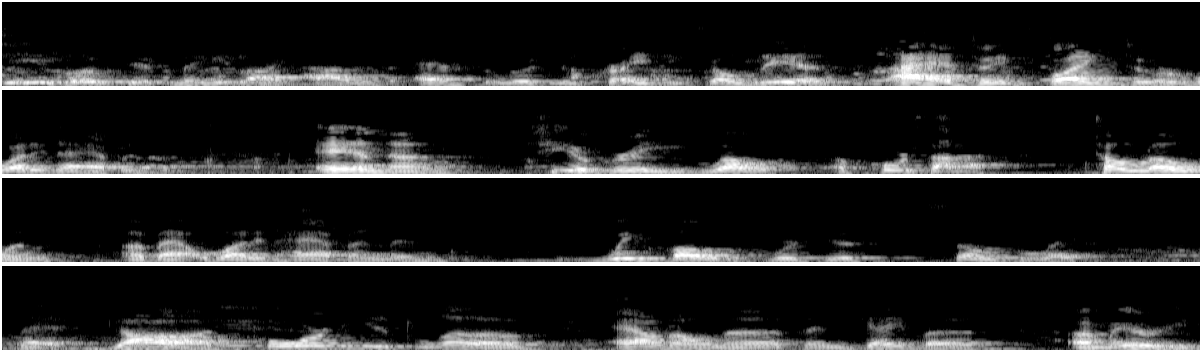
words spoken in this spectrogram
she looked at me like I was absolutely crazy. So then I had to explain to her what had happened. And um, she agreed. Well, of course I told Olin about what had happened and we both were just so blessed that God poured His love out on us and gave us a marriage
